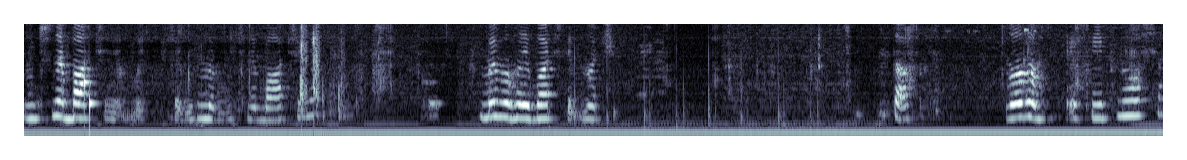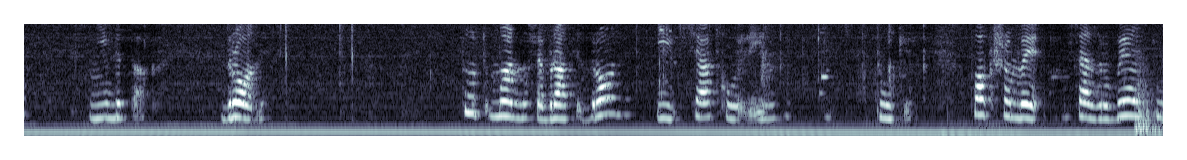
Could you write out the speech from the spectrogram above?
Нічне бачення. Ми ще візьмемо нічне бачення. Ми могли бачити вночі. Так. Воно нам еквіпнулося. Ніби так. Дрони. Тут можна ще брати дрони і всяку різну штуки. Поки що ми все зробили тут.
